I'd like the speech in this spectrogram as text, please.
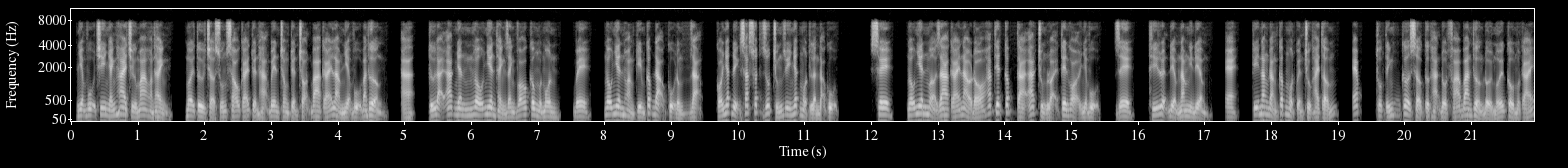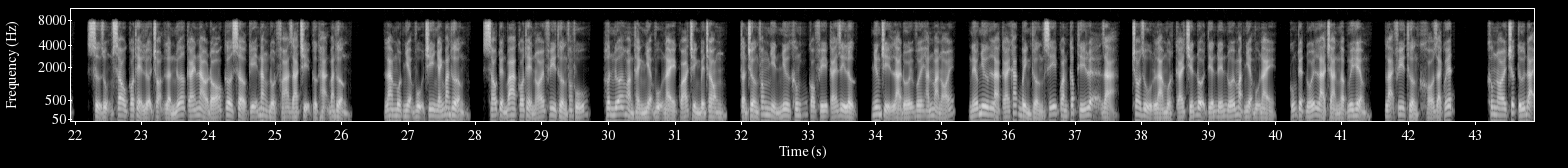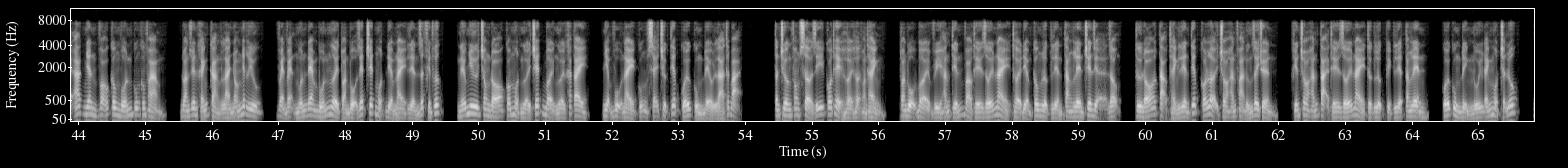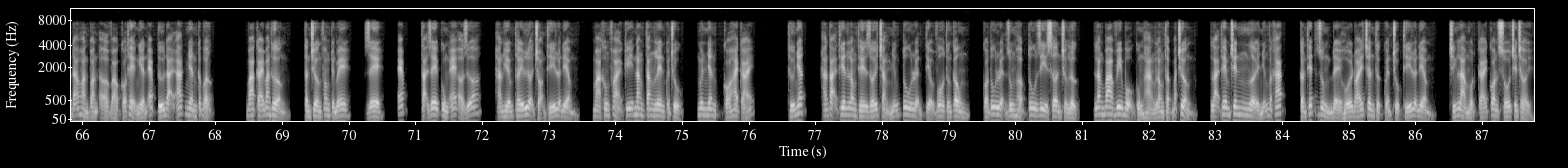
Nhiệm vụ chi nhánh hai trừ ma hoàn thành, mời từ trở xuống sáu cái tuyển hạng bên trong tuyển chọn ba cái làm nhiệm vụ ban thưởng. A tứ đại ác nhân ngẫu nhiên thành danh võ công một môn, b, ngẫu nhiên hoàng kim cấp đạo cụ đồng dạng, có nhất định xác suất rút chúng duy nhất một lần đạo cụ. C, ngẫu nhiên mở ra cái nào đó hát thiết cấp tà ác chủng loại tên gọi nhiệm vụ. D, thí luyện điểm năm nghìn điểm kỹ năng đẳng cấp một quyển trục hai tấm, f, thuộc tính cơ sở cực hạn đột phá ban thưởng đổi mới cầu một cái, sử dụng sau có thể lựa chọn lần nữa cái nào đó cơ sở kỹ năng đột phá giá trị cực hạn ban thưởng. Là một nhiệm vụ chi nhánh ban thưởng, sau tuyển ba có thể nói phi thường phong phú, hơn nữa hoàn thành nhiệm vụ này quá trình bên trong, tần trường phong nhìn như không có phí cái gì lực, nhưng chỉ là đối với hắn mà nói, nếu như là cái khác bình thường sĩ quan cấp thí luyện giả, cho dù là một cái chiến đội tiến đến đối mặt nhiệm vụ này, cũng tuyệt đối là tràn ngập nguy hiểm, lại phi thường khó giải quyết. Không nói trước tứ đại ác nhân võ công vốn cũng không phạm đoàn duyên khánh càng là nhóm nhất lưu vẹn vẹn muốn đem bốn người toàn bộ giết chết một điểm này liền rất phiền phức, nếu như trong đó có một người chết bởi người khác tay, nhiệm vụ này cũng sẽ trực tiếp cuối cùng đều là thất bại. Tần trường phong sở dĩ có thể hời hợt hoàn thành, toàn bộ bởi vì hắn tiến vào thế giới này, thời điểm công lực liền tăng lên trên diện rộng, từ đó tạo thành liên tiếp có lợi cho hắn phản ứng dây chuyền, khiến cho hắn tại thế giới này thực lực kịch liệt tăng lên, cuối cùng đỉnh núi đánh một trận lúc, đã hoàn toàn ở vào có thể nghiền ép tứ đại ác nhân cấp bậc. Ba cái ban thưởng, tần trường phong tuyển b, d, f, tại d cùng e ở giữa, hắn hiếm thấy lựa chọn thí luyện điểm, mà không phải kỹ năng tăng lên của chủ, nguyên nhân có hai cái thứ nhất, hắn tại thiên long thế giới chẳng những tu luyện tiểu vô tướng công, còn tu luyện dung hợp tu di sơn trường lực, lăng ba vi bộ cùng hàng long thập bắt trưởng, lại thêm trên người những vật khác, cần thiết dùng để hối đoái chân thực quyển trục thí luyện điểm, chính là một cái con số trên trời.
